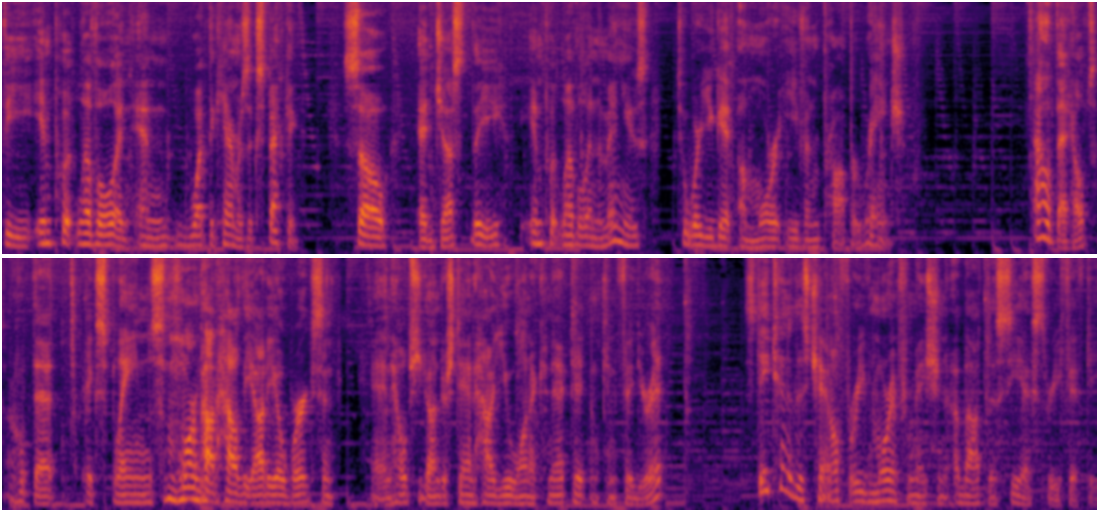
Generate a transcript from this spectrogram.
the input level and, and what the camera's expecting. So adjust the input level in the menus to where you get a more even proper range. I hope that helps. I hope that explains more about how the audio works and, and helps you to understand how you want to connect it and configure it. Stay tuned to this channel for even more information about the CX350.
